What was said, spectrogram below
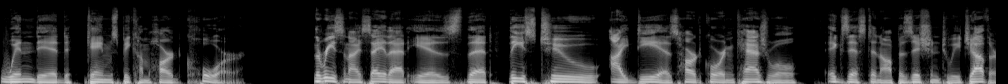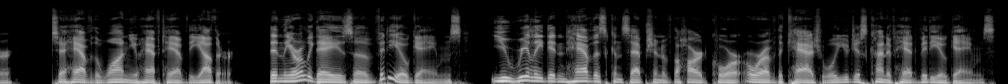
when did games become hardcore? The reason I say that is that these two ideas, hardcore and casual, exist in opposition to each other. To have the one, you have to have the other. In the early days of video games, you really didn't have this conception of the hardcore or of the casual. You just kind of had video games.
